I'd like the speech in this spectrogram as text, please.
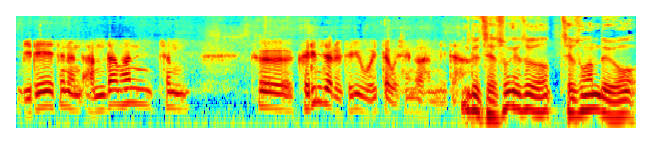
미래에 저는 암담한 참 그 그림자를 드리고 있다고 생각합니다. 근데 죄송해서 죄송한데요.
